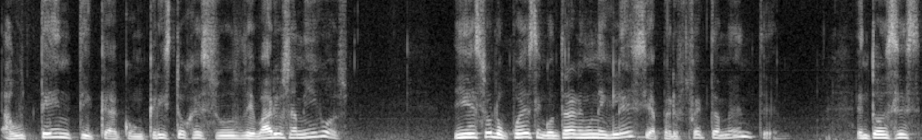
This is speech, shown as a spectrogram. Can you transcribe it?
auténtica con Cristo Jesús de varios amigos. Y eso lo puedes encontrar en una iglesia perfectamente. Entonces,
